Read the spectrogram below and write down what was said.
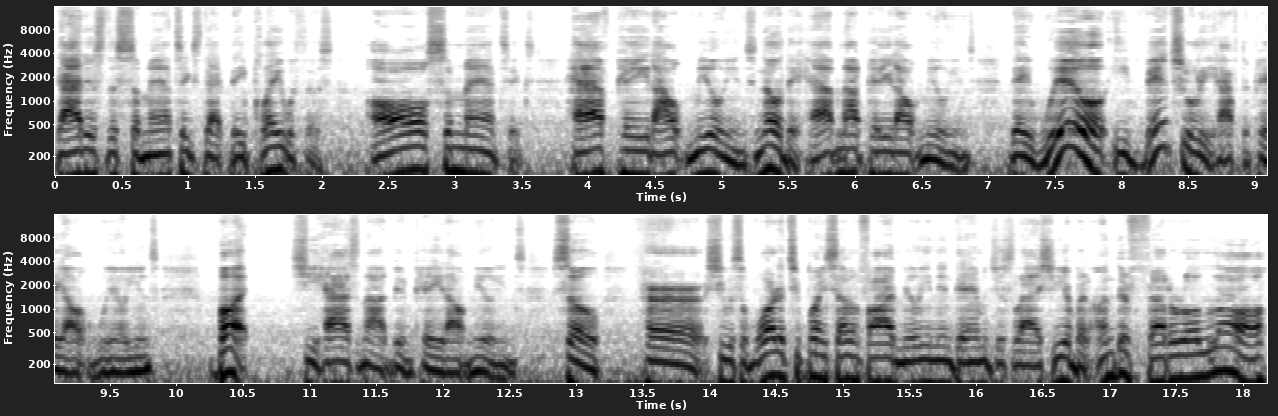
That is the semantics that they play with us. All semantics have paid out millions. No, they have not paid out millions. They will eventually have to pay out millions, but she has not been paid out millions. So her she was awarded 2.75 million in damages last year, but under federal law,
